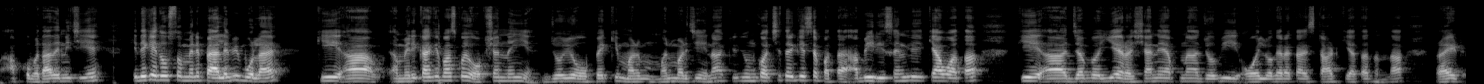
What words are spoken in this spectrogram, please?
आपको बता देनी चाहिए कि देखिए दोस्तों मैंने पहले भी बोला है कि आ, अमेरिका के पास कोई ऑप्शन नहीं है जो ये ओपेक की मन मर्ज़ी है ना क्योंकि उनको अच्छी तरीके से पता है। अभी रिसेंटली क्या हुआ था कि आ, जब ये रशिया ने अपना जो भी ऑयल वगैरह का स्टार्ट किया था धंधा राइट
